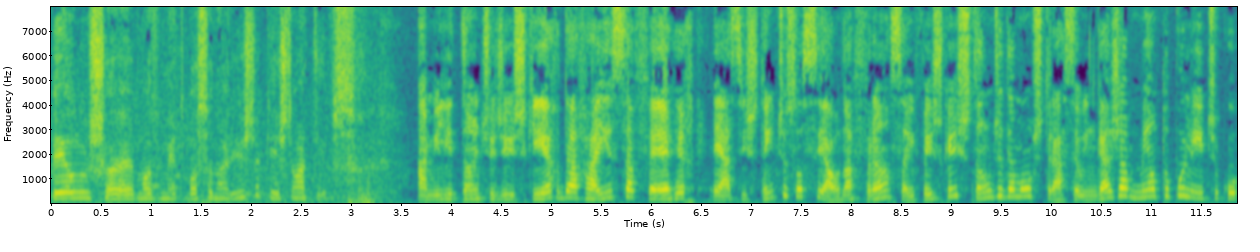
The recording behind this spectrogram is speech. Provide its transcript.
pelos é, movimentos bolsonaristas que estão ativos. A militante de esquerda Raíssa Ferrer é assistente social na França e fez questão de demonstrar seu engajamento político,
